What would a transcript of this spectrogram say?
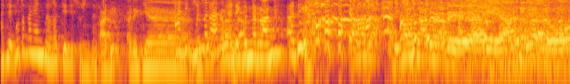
Adikku tuh pengen banget jadi suster. Adik adiknya adik beneran, adik nggak? beneran, adik Emang ada adik Masa ada ada ya? Ada ya, beda dong.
